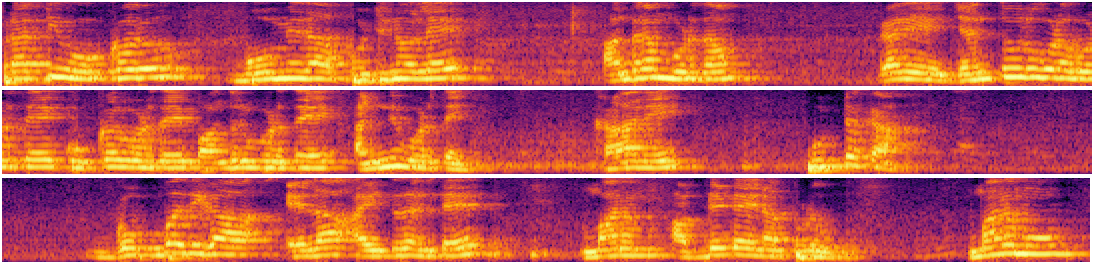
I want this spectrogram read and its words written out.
ప్రతి ఒక్కరూ భూమి మీద పుట్టినోళ్ళే. అందరం పుడతాం. కానీ జంతువులు కూడా పుడతాయి కుక్కలు పుడతాయి పందులు పుడతాయి అన్నీ పుడతాయి. కానీ పుట్టక గొప్పదిగా ఎలా అవుతుందంటే మనం అప్డేట్ అయినప్పుడు మనము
